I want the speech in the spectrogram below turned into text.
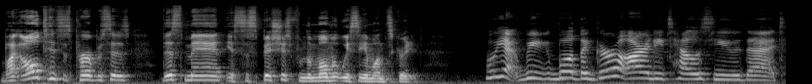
by all intents and purposes, this man is suspicious from the moment we see him on screen. Well, yeah. We well, the girl already tells you that.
